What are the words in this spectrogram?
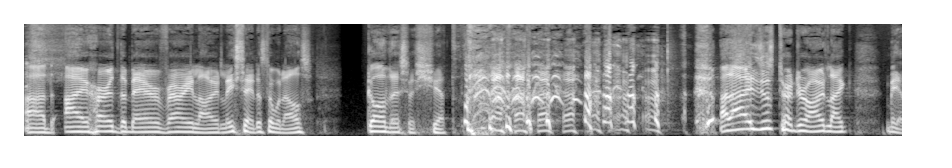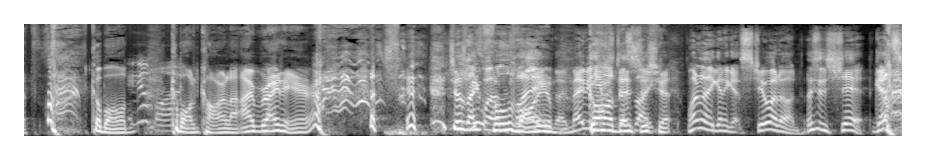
And I heard the mayor very loudly say to someone else, God, this is shit. and I just turned around like, mate, come on. Come on. Come on, Carla. I'm right here. just like You full playing, volume. though. Maybe he God, this like, is shit. when are they going to get Stewart on? This is shit. Get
